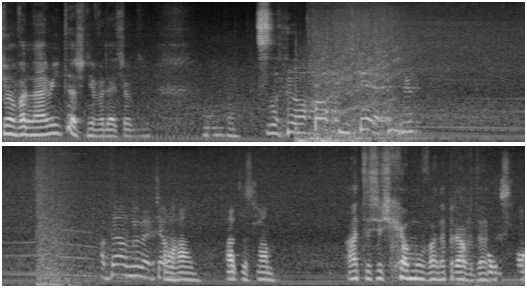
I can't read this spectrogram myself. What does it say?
go walnąłem i też nie wyleciał. Co? O, nie. A teraz wyleciał. Aha, a to slam. A ty jesteś hamuwa, naprawdę. Slam.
